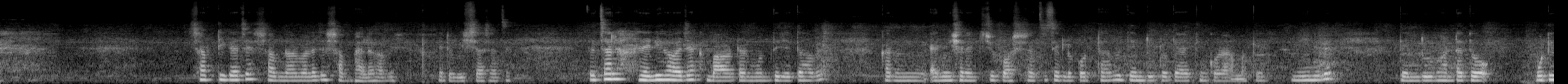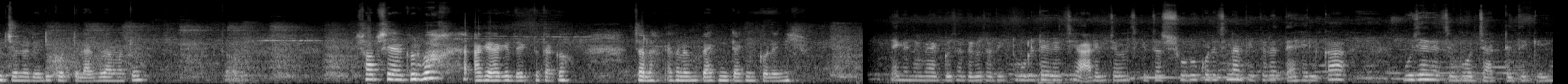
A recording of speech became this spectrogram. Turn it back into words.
সব ঠিক আছে, সব নর্মাল আছে, সব ভালো হবে, একটু বিশ্বাস আছে। তো চলো রেডি হওয়া যাক, বারোটার মধ্যে যেতে হবে। কারণ অ্যাডমিশনের কিছু প্রসেস আছে, সেগুলো করতে হবে। দেন দুটোতে আই থিঙ্ক ওরা আমাকে নিয়ে নেবে। দেন দু ঘণ্টা তো ওটির জন্য রেডি করতে লাগবে আমাকে। তো সব শেয়ার করব। আগে আগে দেখতে থাকো। চলো, এখন আমি প্যাকিং ট্যাকিং করে নিই। এখানে ব্যাগ গোছাতে গোছাতে একটু উল্টে গেছি আরেকজন আজকে যা শুরু করেছে না ভিতরে তেহেলকা বুঝে গেছে ভোর চারটে থেকেই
